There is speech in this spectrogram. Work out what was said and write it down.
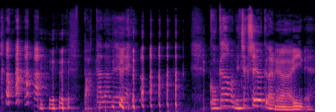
バカだね。五感はめちゃくちゃ良くないもんーいいいね。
